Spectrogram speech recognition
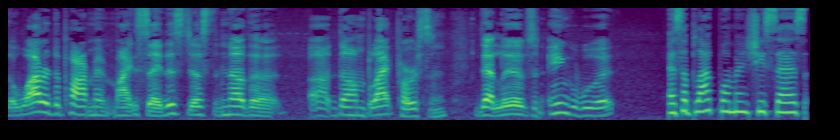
The water department might say this is just another uh, dumb black person that lives in Englewood. As a black woman, she says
